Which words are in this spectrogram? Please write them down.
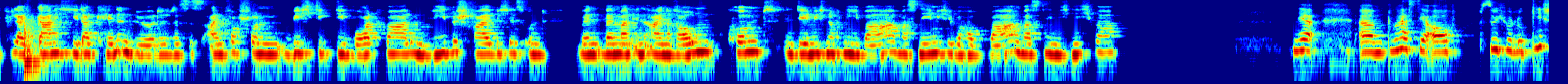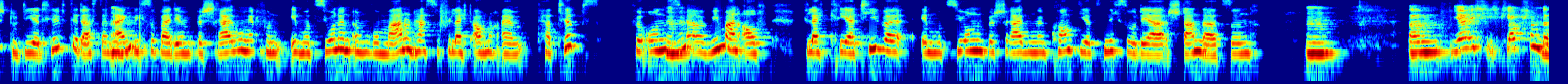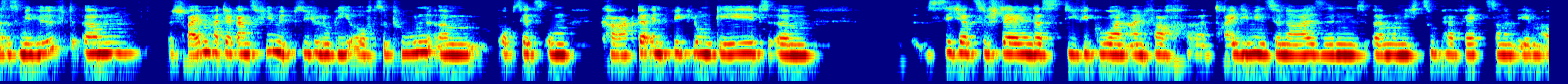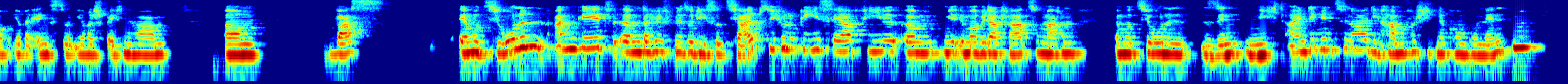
vielleicht gar nicht jeder kennen würde. Das ist einfach schon wichtig, die Wortwahl und wie beschreibe ich es und wenn, wenn man in einen Raum kommt, in dem ich noch nie war, was nehme ich überhaupt wahr und was nehme ich nicht wahr? Ja, ähm, du hast ja auch Psychologie studiert. Hilft dir das dann mhm. eigentlich so bei den Beschreibungen von Emotionen im Roman? Und hast du vielleicht auch noch ein paar Tipps für uns, mhm. äh, wie man auf vielleicht kreative Emotionenbeschreibungen kommt, die jetzt nicht so der Standard sind? Mhm. Ähm, ja, ich, ich glaube schon, dass es mir hilft. Ähm, Schreiben hat ja ganz viel mit Psychologie auch zu tun, ähm, ob es jetzt um Charakterentwicklung geht, ähm, sicherzustellen, dass die Figuren einfach äh, dreidimensional sind ähm, und nicht zu perfekt, sondern eben auch ihre Ängste und ihre Schwächen haben. Ähm, was Emotionen angeht, ähm, da hilft mir so die Sozialpsychologie sehr viel, ähm, mir immer wieder klar zu machen, Emotionen sind nicht eindimensional, die haben verschiedene Komponenten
